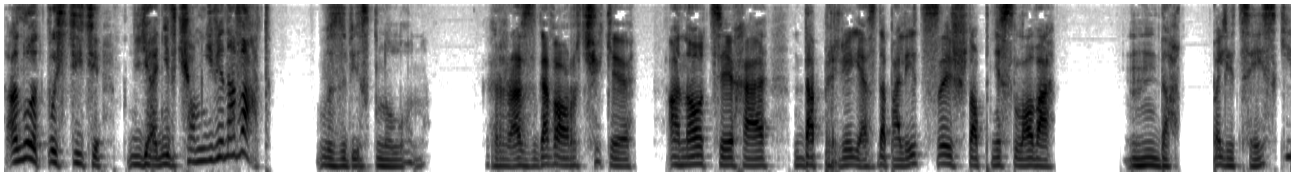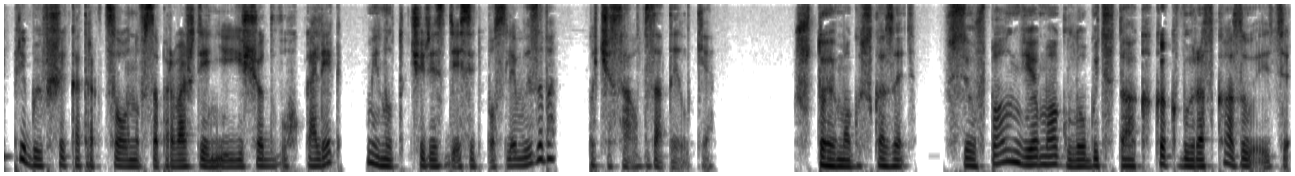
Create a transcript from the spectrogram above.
А ну отпустите! Я ни в чем не виноват!» — взвизгнул он. «Разговорчики! А ну, тихо! До приезда полиции, чтоб ни слова!» «Да». Полицейский, прибывший к аттракциону в сопровождении еще двух коллег, минут через десять после вызова, почесал в затылке. «Что я могу сказать? Все вполне могло быть так, как вы рассказываете,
